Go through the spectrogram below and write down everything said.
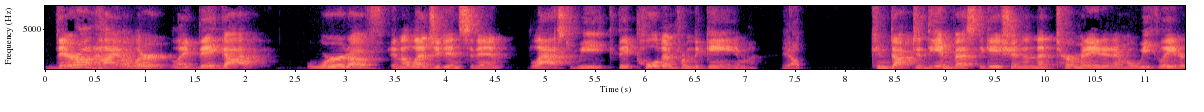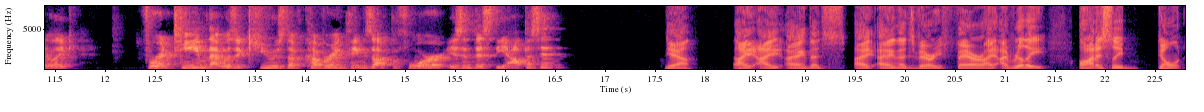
They're on high alert. Like they got word of an alleged incident last week. They pulled him from the game. Yep. Conducted the investigation and then terminated him a week later. Like for a team that was accused of covering things up before, isn't this the opposite? Yeah. I, I, I think that's I, I think that's very fair. I, I really honestly don't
